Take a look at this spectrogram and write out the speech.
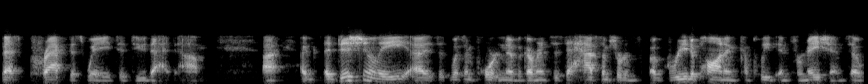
best practice way to do that. Um, uh, additionally, what's important of a governance is to have some sort of agreed upon and complete information. So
